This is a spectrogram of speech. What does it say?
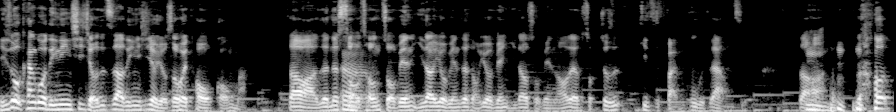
你如果看过零零七九，就知道零零七九有时候会偷工嘛，知道吧？人的手从左边移到右边，再从右边移到左边，然后再手就是一直反复这样子，知道吗？然后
